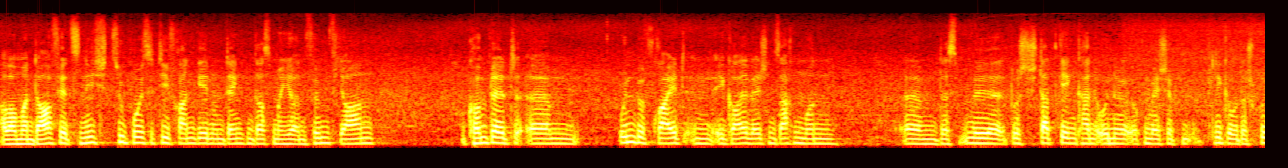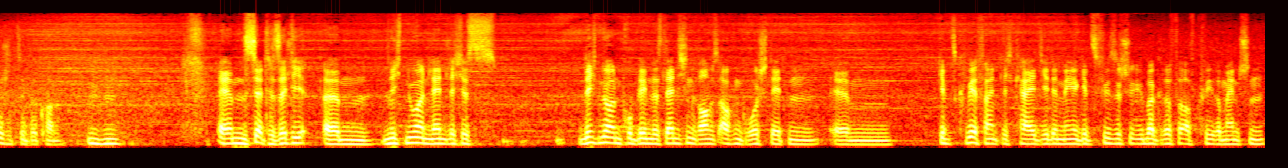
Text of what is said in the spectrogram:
Aber man darf jetzt nicht zu positiv rangehen und denken, dass man hier in fünf Jahren komplett ähm, unbefreit in egal welchen Sachen man ähm, das will, durch die Stadt gehen kann, ohne irgendwelche Blicke oder Sprüche zu bekommen. Mhm. Ähm, ist ja tatsächlich ähm, nicht nur ein ländliches, nicht nur ein Problem des ländlichen Raums, auch in Großstädten ähm, gibt es Queerfeindlichkeit, jede Menge gibt es physische Übergriffe auf queere Menschen.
